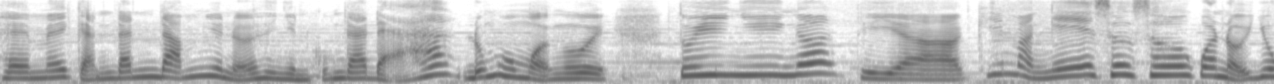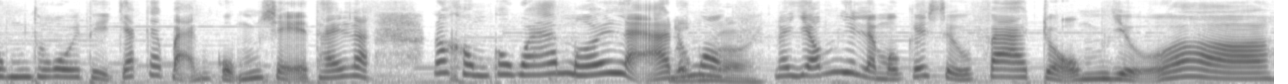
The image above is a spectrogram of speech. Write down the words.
thêm mấy cảnh đánh đấm như nữa thì nhìn cũng đã đã đúng không mọi người tuy nhiên á thì à, khi mà nghe sơ sơ qua nội dung thôi thì chắc các bạn cũng sẽ thấy là nó không có quá mới lạ đúng, Đúng không rồi. nó giống như là một cái sự pha trộn giữa à,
